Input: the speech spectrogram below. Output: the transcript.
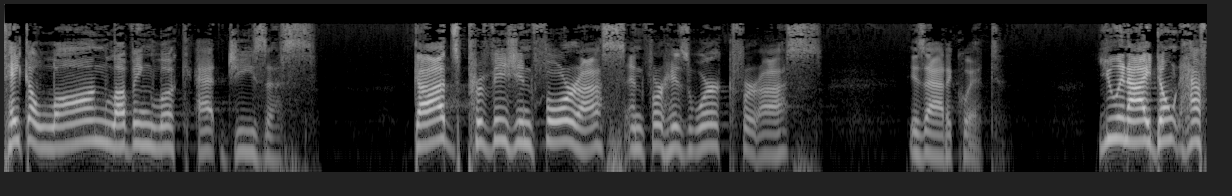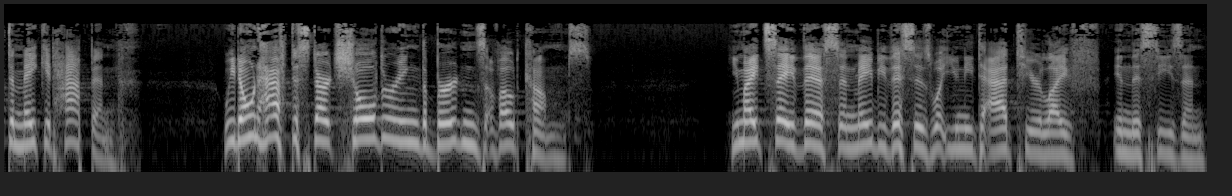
Take a long, loving look at Jesus God's provision for us and for his work for us is adequate. You and I don't have to make it happen. We don't have to start shouldering the burdens of outcomes. You might say this, and maybe this is what you need to add to your life in this season.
